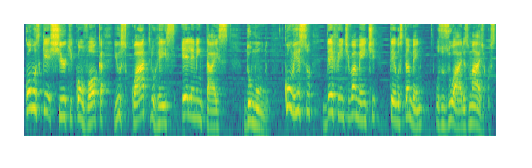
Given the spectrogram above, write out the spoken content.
como os que Shirk convoca e os quatro reis elementais do mundo. Com isso, definitivamente temos também os usuários mágicos.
